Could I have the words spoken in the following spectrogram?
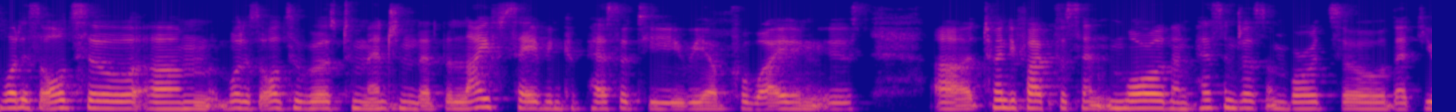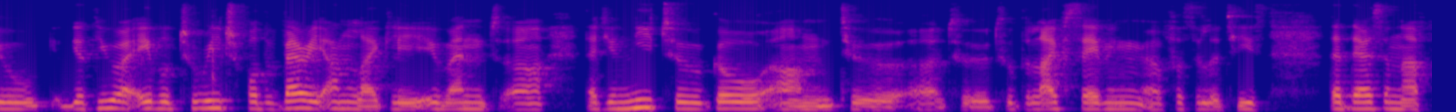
what is also um, what is also worth to mention that the life saving capacity we are providing is uh, 25% more than passengers on board, so that you that you are able to reach for the very unlikely event uh, that you need to go um, to uh, to to the life saving uh, facilities that there's enough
